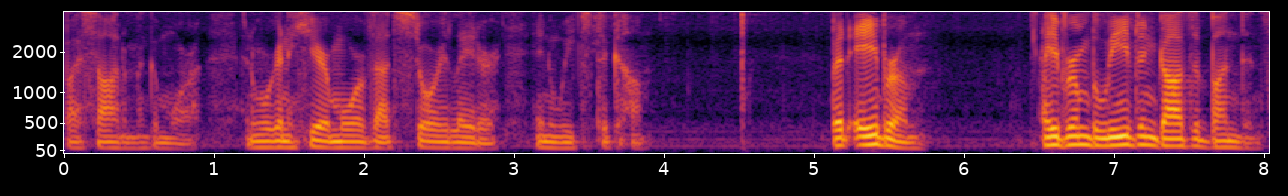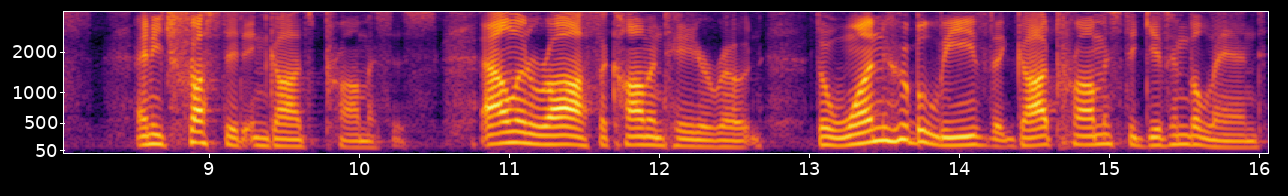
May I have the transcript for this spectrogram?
by Sodom and Gomorrah. And we're going to hear more of that story later in weeks to come. But Abram, Abram believed in God's abundance and he trusted in God's promises. Allen Ross, a commentator, wrote The one who believed that God promised to give him the land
